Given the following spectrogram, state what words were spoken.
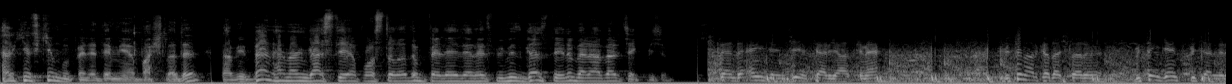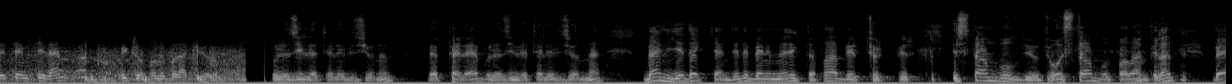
Herkes kim bu Pele demeye başladı. Tabii ben hemen gazeteye postaladım Pele ile resmimiz gazeteyle beraber çekmişim. Ben de en genci İlker Yasin'e bütün arkadaşları, bütün genç spikerleri temsilen mikrofonu bırakıyorum. Brezilya televizyonu ve Pele Brezilya televizyonuna ben yedekken dedi benimle ilk defa bir Türk bir İstanbul diyordu o İstanbul falan filan ve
